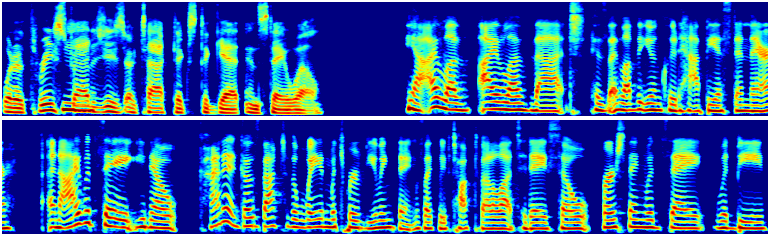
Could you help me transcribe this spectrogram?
What are three hmm. strategies mm. or tactics to get and stay well? Yeah, I love I love that because I love that you include happiest in there. And I would say, you know, kind of goes back to the way in which we're viewing things, like we've talked about a lot today. So, first thing would say would be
